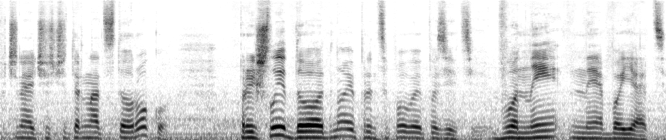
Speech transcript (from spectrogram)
починаючи з 2014 року, прийшли до одної принципової позиції. Вони не бояться.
